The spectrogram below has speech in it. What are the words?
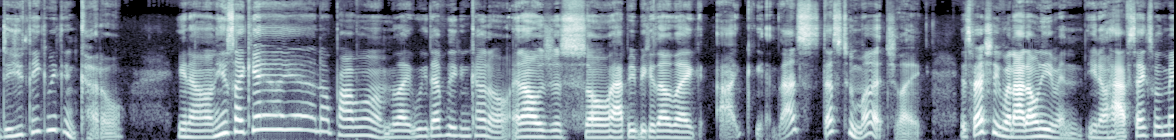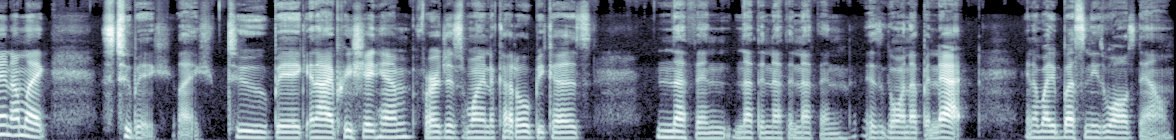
do you think we can cuddle? You know, and he was like, yeah, yeah, no problem. Like, we definitely can cuddle. And I was just so happy because I was like, I that's that's too much. Like, especially when I don't even, you know, have sex with men. I'm like, it's too big, like too big. And I appreciate him for just wanting to cuddle because nothing, nothing, nothing, nothing is going up in that. Ain't nobody busting these walls down.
